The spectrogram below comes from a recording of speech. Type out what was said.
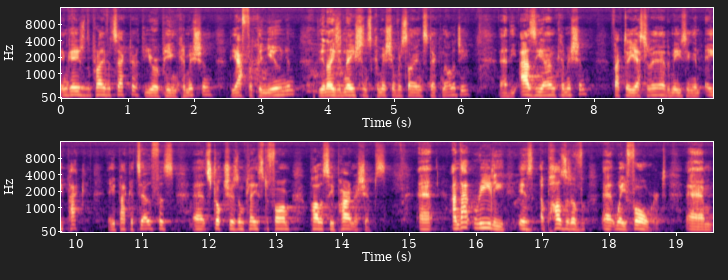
engaged the private sector, the European Commission, the African Union, the United Nations Commission for Science and Technology, uh, the ASEAN Commission. In fact, uh, yesterday I had a meeting in APEC. APEC itself has uh, structures in place to form policy partnerships. And that really is a positive uh, way forward. Um,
